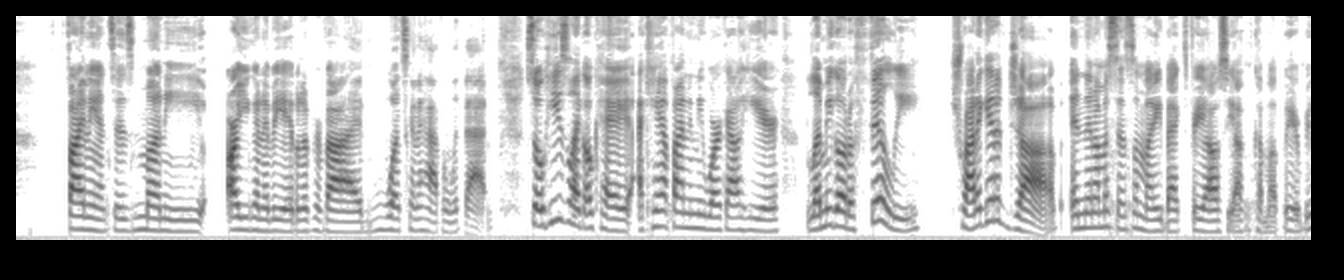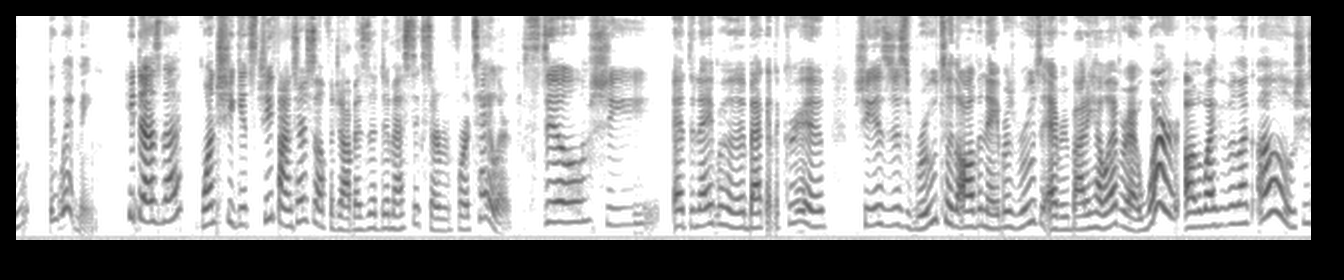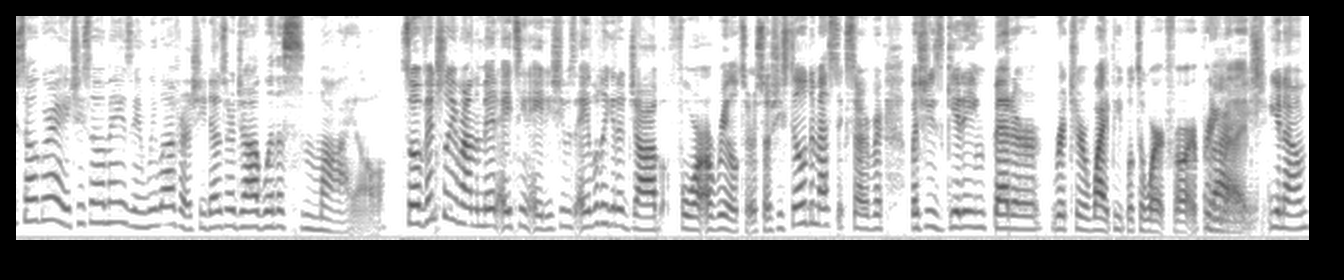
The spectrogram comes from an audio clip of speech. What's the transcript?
finances, money. Are you going to be able to provide? What's going to happen with that? So he's like, okay, I can't find any work out here. Let me go to Philly, try to get a job, and then I'm gonna send some money back for y'all so y'all can come up here be be with me. He does that. Once she gets, she finds herself a job as a domestic servant for a tailor. Still, she at the neighborhood, back at the crib, she is just rude to all the neighbors, rude to everybody. However, at work, all the white people are like, "Oh, she's so great, she's so amazing, we love her. She does her job with a smile." So eventually, around the mid 1880s, she was able to get a job for a realtor. So she's still a domestic servant, but she's getting better, richer white people to work for her, pretty Right. much, you know.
